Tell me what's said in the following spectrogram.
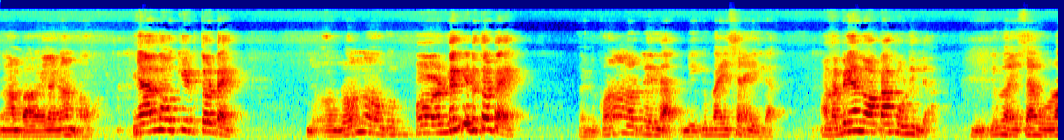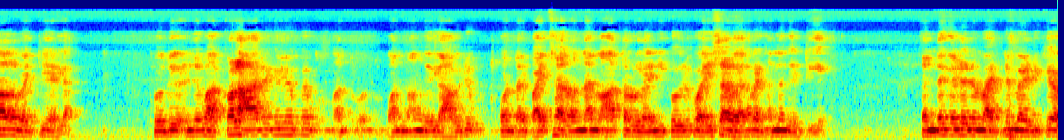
ഞാൻ പകലെങ്ങാൻ നോക്കാം. ഞാൻ നോക്കി എടുത്തോട്ടെ. ഉണ്ടോന്ന് നോക്കും. ഓ, ഉണ്ടെങ്കി എടുത്തോട്ടെ. പറഞ്ഞില്ല എനിക്ക് പൈസ ഇല്ല. പിന്നെ ഞാൻ നോക്കാൻ പോണില്ല. എനിക്ക് പൈസ കൂടാതെ പറ്റിയല്ല. ഒരു എന്റെ മക്കൾ ആരെങ്കിലുമൊക്കെ ഒക്കെ വന്നെങ്കിൽ അവർ കൊണ്ട് പൈസ തന്നാൽ മാത്രമല്ല എനിക്കൊരു പൈസ വേറെ എങ്ങനെ കിട്ടിയേ. എന്തെങ്കിലും ഒരു മരുന്ന് മേടിക്കോ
